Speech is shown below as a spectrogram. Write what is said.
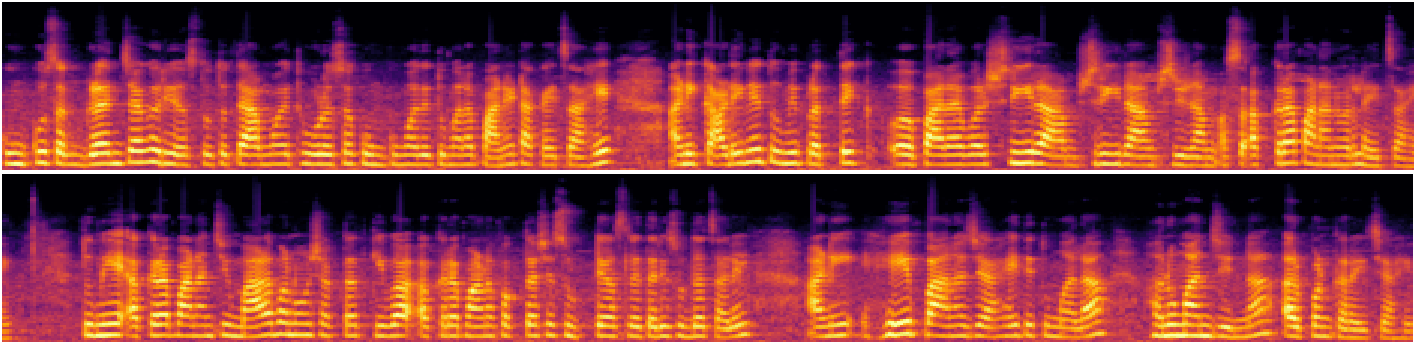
कुंकू सगळ्यांच्या घरी असतो तर त्यामुळे थोडंसं कुंकूमध्ये तुम्हाला पाणी टाकायचं आहे. आणि काडीने तुम्ही प्रत्येक पाण्यावर श्रीराम श्रीराम श्रीराम असं अकरा पानांवर लिहायचं आहे. तुम्ही हे अकरा पानांची माळ बनवू शकतात किंवा अकरा पानं फक्त असे सुट्टे असले तरीसुद्धा चालेल. आणि हे पानं जे आहे ते तुम्हाला हनुमानजींना अर्पण करायचे आहे.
